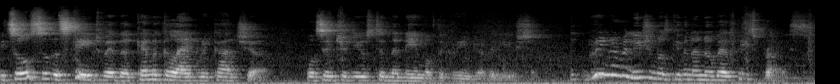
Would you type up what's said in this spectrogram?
It's also the state where the chemical agriculture was introduced in the name of the Green Revolution. The Green Revolution was given a Nobel Peace Prize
